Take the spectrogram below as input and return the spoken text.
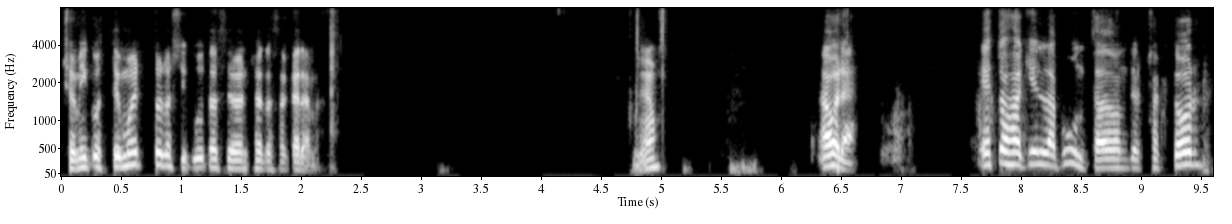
chamico esté muerto, la cicuta se va a entrar a sacar a mano. ¿Ya? Ahora, esto es aquí en la punta donde el tractor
